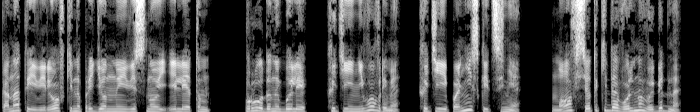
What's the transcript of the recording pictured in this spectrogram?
канаты и веревки, напряженные весной и летом, проданы были хоть и не вовремя, хоть и по низкой цене, но все-таки довольно выгодно.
